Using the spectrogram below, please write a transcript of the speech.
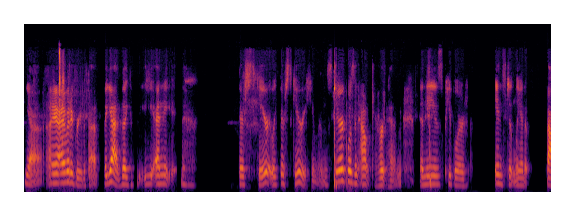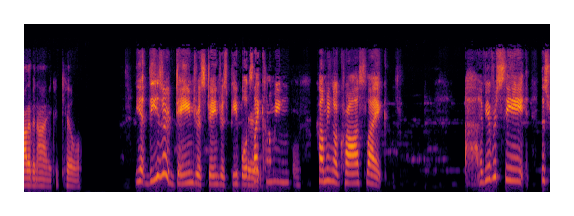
Yeah, I, I would agree with that. But yeah, like he and he, they're scary. Like they're scary humans. Derek wasn't out to hurt him, and these people are instantly at a bat of an eye could kill. Yeah, these are dangerous, dangerous people. It's like coming coming across like have you ever seen this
